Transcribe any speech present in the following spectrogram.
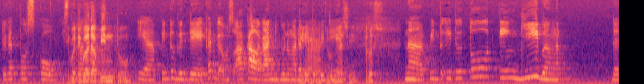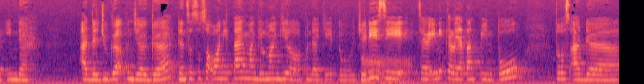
dekat posko. tiba-tiba ada pintu. Iya, pintu gede kan nggak masuk akal kan di gunung ada Iya pintu gede. juga sih. Terus Nah, pintu itu tuh tinggi banget dan indah. ada juga penjaga dan sesosok wanita yang manggil-manggil pendaki itu. Jadi Oh. si cewek ini kelihatan pintu, terus ada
